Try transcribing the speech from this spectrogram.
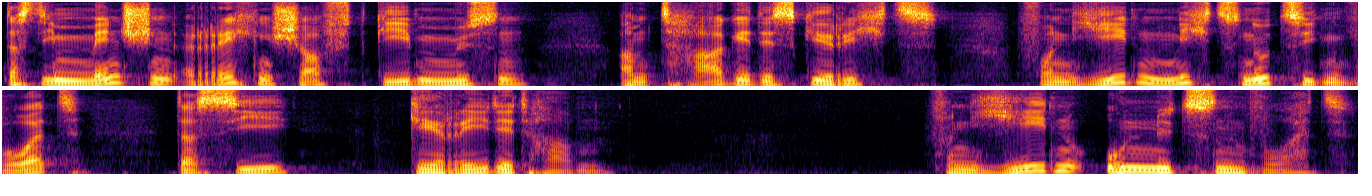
dass die Menschen Rechenschaft geben müssen am Tage des Gerichts von jedem nichtsnutzigen Wort, das sie geredet haben. Von jedem unnützen Wort.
